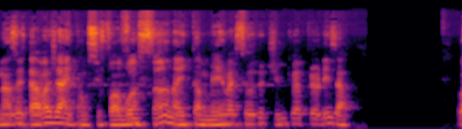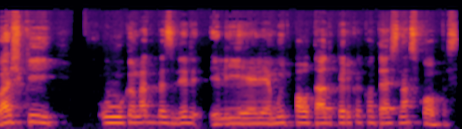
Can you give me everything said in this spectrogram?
nas oitavas já. Então, se for avançando, aí também vai ser outro time que vai priorizar. Eu acho que o Campeonato Brasileiro ele, ele é muito pautado pelo que acontece nas Copas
